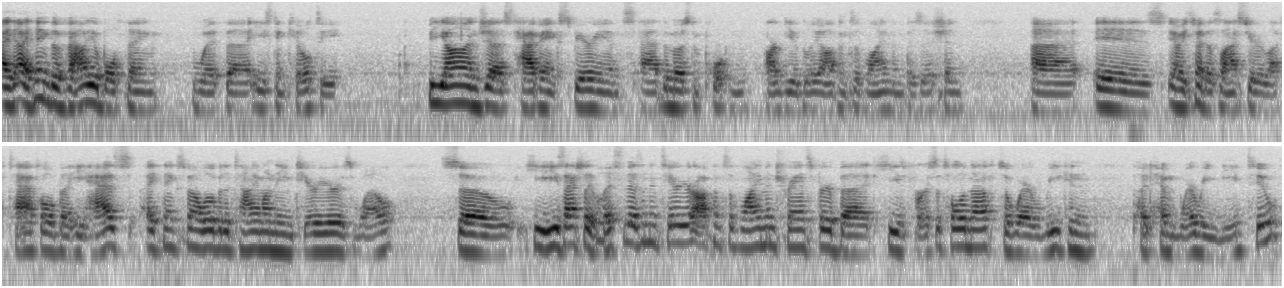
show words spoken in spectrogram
I, I think the valuable thing with uh, Easton Kilty, beyond just having experience at the most important, arguably, offensive lineman position, uh, is you know he spent this last year left tackle, but he has I think spent a little bit of time on the interior as well. So he, he's actually listed as an interior offensive lineman transfer, but he's versatile enough to where we can put him where we need to,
